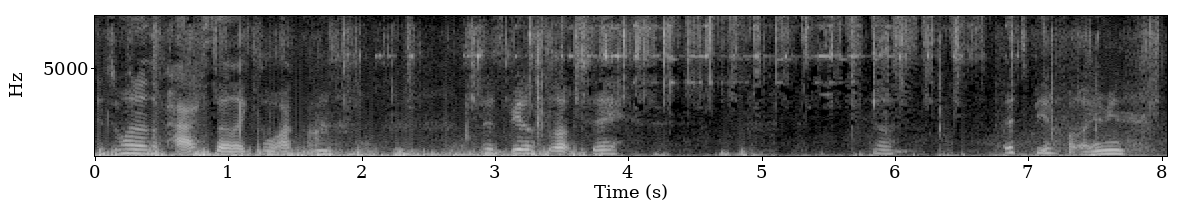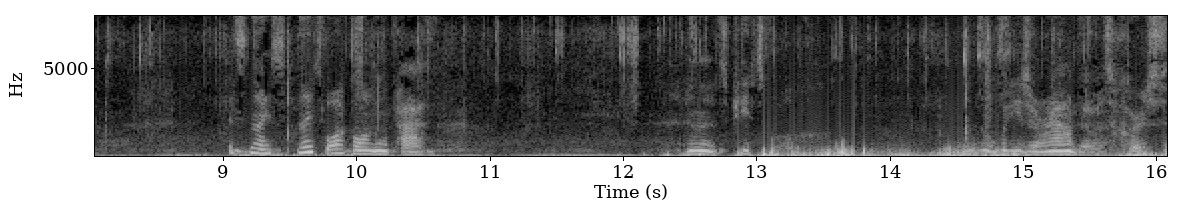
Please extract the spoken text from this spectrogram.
It's one of the paths I like to walk on. It's beautiful out today. It's, it's beautiful. I mean, it's nice, nice walk along the path. And it's peaceful. Nobody's around, though, of course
